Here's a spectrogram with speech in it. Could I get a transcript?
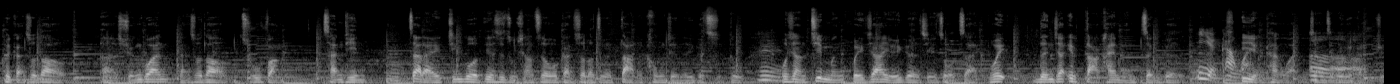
会感受到呃玄关，感受到厨房、餐厅，再来经过电视主墙之后，我感受到这个大的空间的一个尺度。嗯。我想进门回家有一个节奏在，不会人家一打开门，整个一眼看完，一眼看完这样子的一个感觉。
